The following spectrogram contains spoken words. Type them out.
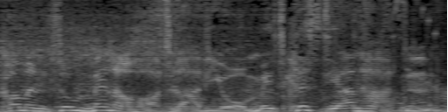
willkommen zum Männerhort Radio mit Christian Harten.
